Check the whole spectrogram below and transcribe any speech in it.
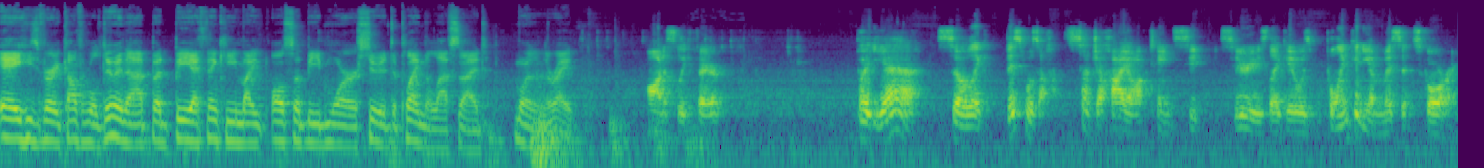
a he's very comfortable doing that, but b I think he might also be more suited to playing the left side more than the right. Honestly, fair. But yeah, so like this was a, such a high octane se- series. Like it was blink and you miss it scoring.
